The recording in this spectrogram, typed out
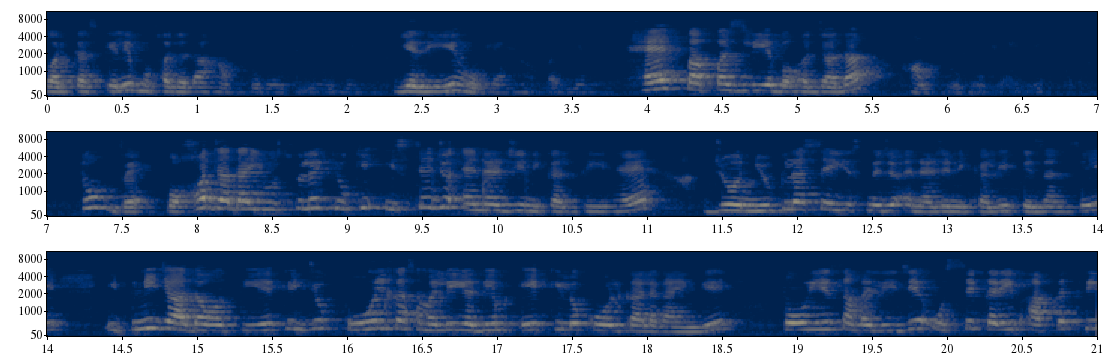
वर्कर्स के लिए बहुत ज़्यादा हार्मफुल होती है यदि ये हो गया यहाँ पर ये। हेल्थ पर्पज लिए बहुत ज़्यादा हार्मफुल हो गया ये। तो बहुत ज़्यादा यूजफुल है, क्योंकि इससे जो एनर्जी निकलती है जो न्यूक्लियस से इसमें जो एनर्जी निकली फिजन से, इतनी ज़्यादा होती है कि जो कोल का समझ लीजिए, यदि हम एक किलो कोल का लगाएँगे तो ये समझ लीजिए उससे करीब आपका थ्री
